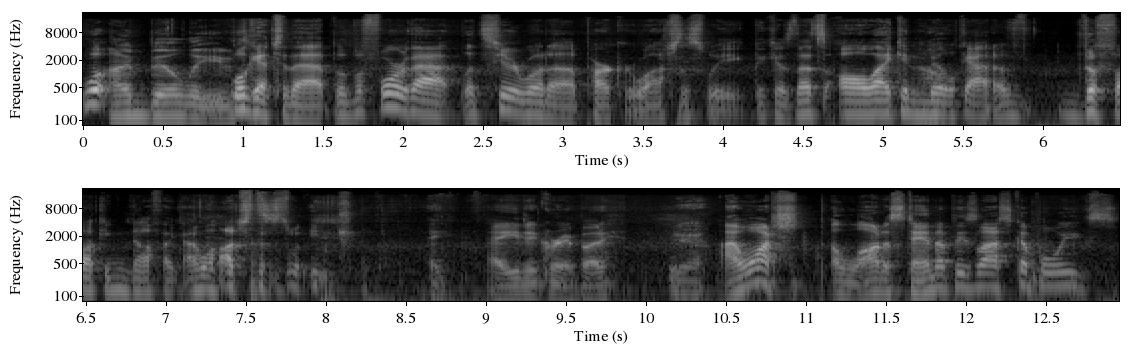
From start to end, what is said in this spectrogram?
Well- I believe. we'll get to that. But before that, let's hear what uh, Parker watched this week because that's all I Oh. can milk out of the fucking nothing I watched this week. Hey, hey, you did great, buddy. Yeah. I watched a lot of stand up these last couple weeks.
